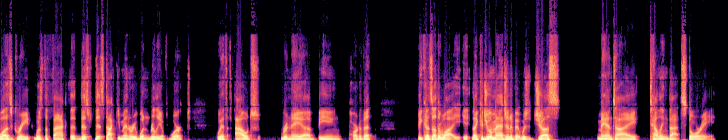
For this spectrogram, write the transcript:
was great was the fact that this this documentary wouldn't really have worked without Ronaiah being part of it. Because otherwise, it, like, could you imagine if it was just Manti telling that story?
